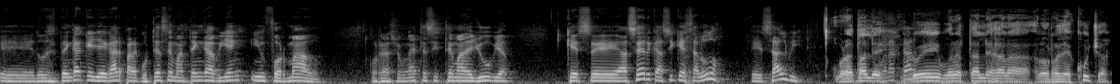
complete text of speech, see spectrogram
eh, donde tenga que llegar para que usted se mantenga bien informado con relación a este sistema de lluvia que se acerca. Así que saludos, Salvi. Buenas tardes, Luis, buenas tardes a, la, a los radioescuchas.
